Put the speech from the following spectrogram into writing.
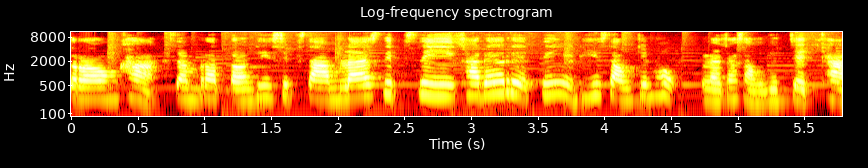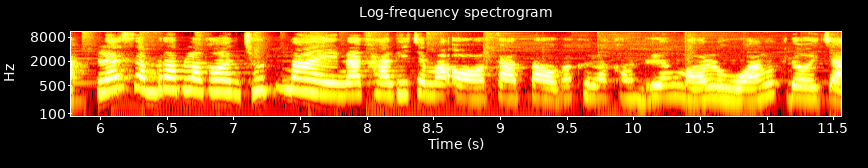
ตรองค่ะสำหรับตอนที่ 13 และ 14 ค่ะ ได้เรตติ้งอยู่ที่ 2.6 และก็ 2.7 ค่ะ และสำหรับละครชุดใหม่นะคะที่จะมาออกอากาศต่อก็คือละครเรื่องหมอหลวง โดยจะ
